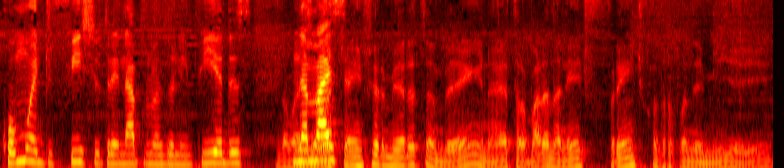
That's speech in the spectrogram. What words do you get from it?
como é difícil treinar para umas Olimpíadas. Mais, Ainda mais que é enfermeira também, né? Trabalha na linha de frente contra a pandemia aí.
